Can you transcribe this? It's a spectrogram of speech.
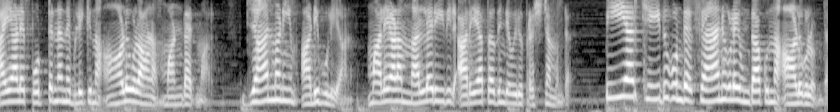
അയാളെ പൊട്ടനെന്ന് വിളിക്കുന്ന ആളുകളാണ് മണ്ടന്മാർ. ജാൻമണിയും അടിപൊളിയാണ്. മലയാളം നല്ല രീതിയിൽ അറിയാത്തതിന്റെ ഒരു പ്രശ്നമുണ്ട്. പി ആർ ചെയ്തുകൊണ്ട് ഫാനുകളെ ഉണ്ടാക്കുന്ന ആളുകളുണ്ട്.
